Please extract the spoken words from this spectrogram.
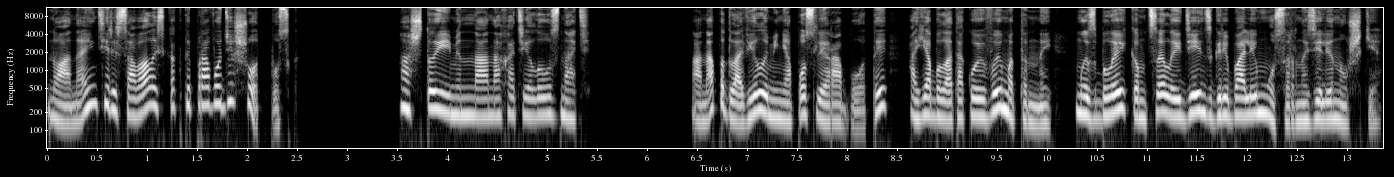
но она интересовалась, как ты проводишь отпуск». «А что именно она хотела узнать?» Она подловила меня после работы, а я была такой вымотанной. Мы с Блейком целый день сгребали мусор на зеленушке.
